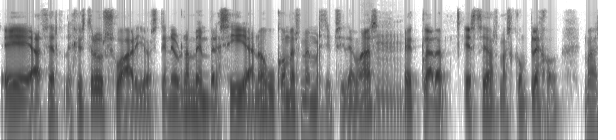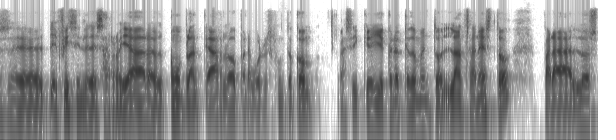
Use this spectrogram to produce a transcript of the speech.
eh, hacer registro de usuarios, tener una membresía, ¿no? WooCommerce Memberships y demás. Mm. Eh, claro, esto ya es más complejo, más eh, difícil de desarrollar, cómo plantearlo para WordPress.com. Así que yo creo que de momento lanzan esto para los,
